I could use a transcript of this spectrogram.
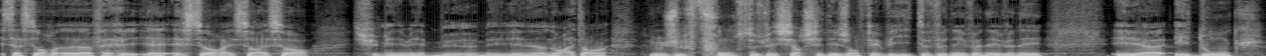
ça sort, euh, enfin, elle, sort, elle sort, elle sort. Je fais mais, mais, mais, non, attends, je fonce, je vais chercher des gens. Fais vite, venez, venez, venez. Et, euh, donc,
